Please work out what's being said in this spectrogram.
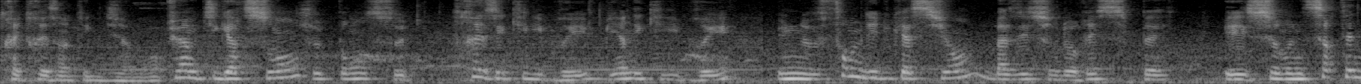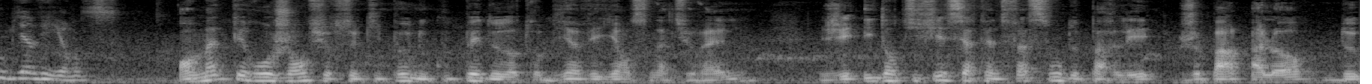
très très intelligemment. Tu es un petit garçon, je pense, très équilibré, bien équilibré. Une forme d'éducation basée sur le respect et sur une certaine bienveillance. En m'interrogeant sur ce qui peut nous couper de notre bienveillance naturelle, j'ai identifié certaines façons de parler. Je parle alors de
